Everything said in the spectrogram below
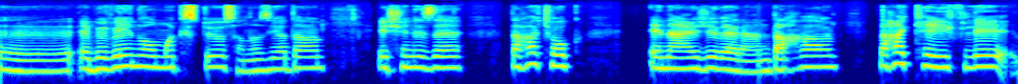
e, ebeveyn olmak istiyorsanız ya da eşinize daha çok enerji veren, daha daha keyifli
